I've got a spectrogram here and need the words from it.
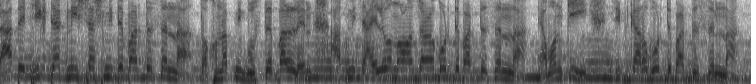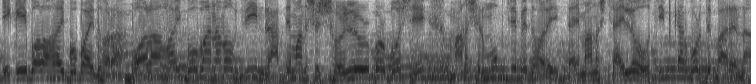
রাতে ঠিকঠাক নিঃশ্বাস নিতে পারতেছেন না। তখন আপনি বুঝতে পারলেন, আপনি চাইলেও নড়াচড়া করতে পারতেছেন না। এমনকি চিৎকারও করতে পারতেছেন না। একেই বলা হয় বোবায় ধরা। বলা হয় বোবা নামক জিন রাতে মানুষের শরীরের উপর বসে মানুষের মুখ চেপে ধরে। তাই মানুষ চাইলেও চিৎকার করতে পারে না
